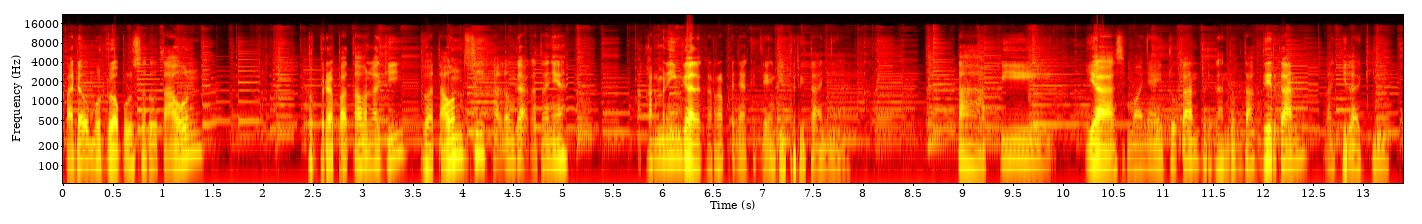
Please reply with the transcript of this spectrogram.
pada umur 21 tahun beberapa tahun lagi, dua tahun sih kalau enggak katanya akan meninggal karena penyakit yang dideritanya. Tapi ya semuanya itu kan tergantung takdir kan, lagi-lagi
